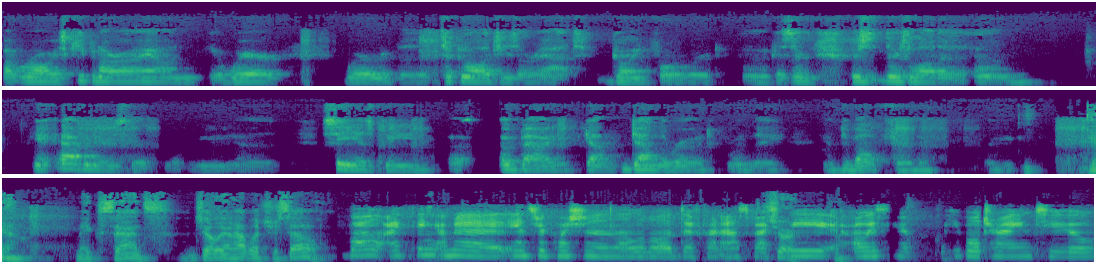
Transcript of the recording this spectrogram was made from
but we're always keeping our eye on you know, where where the technologies are at going forward because uh, there, there's there's a lot of um, you know, avenues that, that we uh, see as being uh, of value down down the road when they you know, develop further. Yeah, makes sense. Jillian, how about yourself? Well, I think I'm going to answer your question in a little different aspect. Sure. We always hear people trying to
